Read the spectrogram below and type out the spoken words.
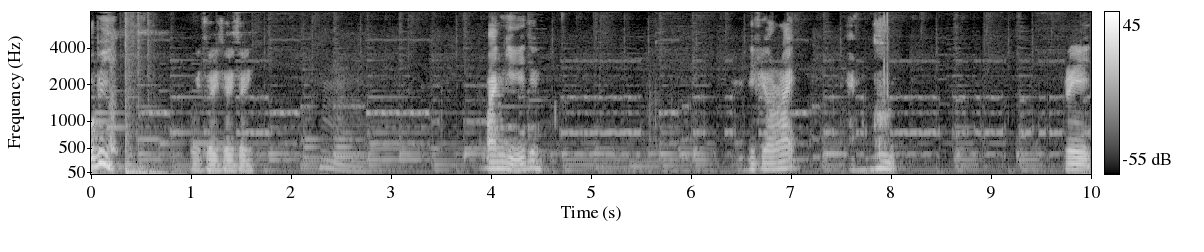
Bobby. Oh, sorry, sorry, sorry. Hmm. Panggil je. If you're right, I'm good. Great.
